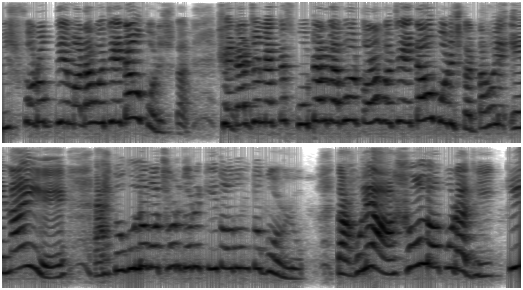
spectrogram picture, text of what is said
বিস্ফোরক দিয়ে মারা হয়েছে, এটাও পরিষ্কার। সেটার জন্য একটা স্কুটার ব্যবহার করা হয়েছে, এটাও পরিষ্কার। তাহলে এনআইএ এতগুলো বছর ধরে কি তদন্ত করল? তাহলে আসল অপরাধী কি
